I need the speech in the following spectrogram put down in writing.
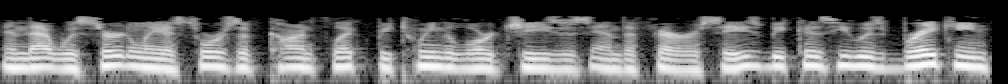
and that was certainly a source of conflict between the Lord Jesus and the Pharisees because he was breaking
